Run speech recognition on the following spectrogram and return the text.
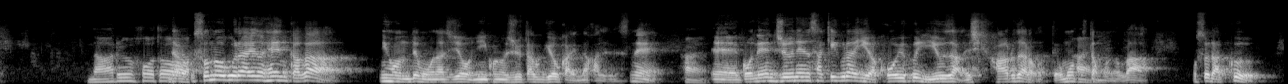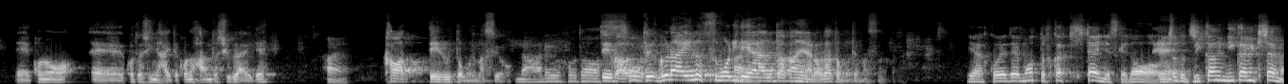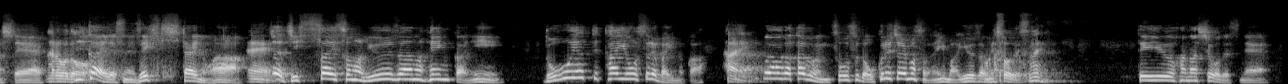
なるほど。そのぐらいの変化が、日本でも同じように、この住宅業界の中でですね、はい、えー、5年、10年先ぐらいにはこういうふうにユーザーの意識変わるだろうって思ってたものが、はい、おそらく、えー、この、えー、今年に入ってこの半年ぐらいで、変わっていると思いますよ。なるほど。っていうか、ぐらいのつもりでやらんとあかんやろうだと思ってます。いや、これでもっと深く聞きたいんですけど、ええ、ちょっと時間2回目来ちゃいまして、なるほど。次回ですね、ぜひ聞きたいのが、え、じゃあ実際そのユーザーの変化にどうやって対応すればいいのか。はい。側が多分そうすると遅れちゃいますよね、今、ユーザー目線。そうですね。っていう話をですね、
